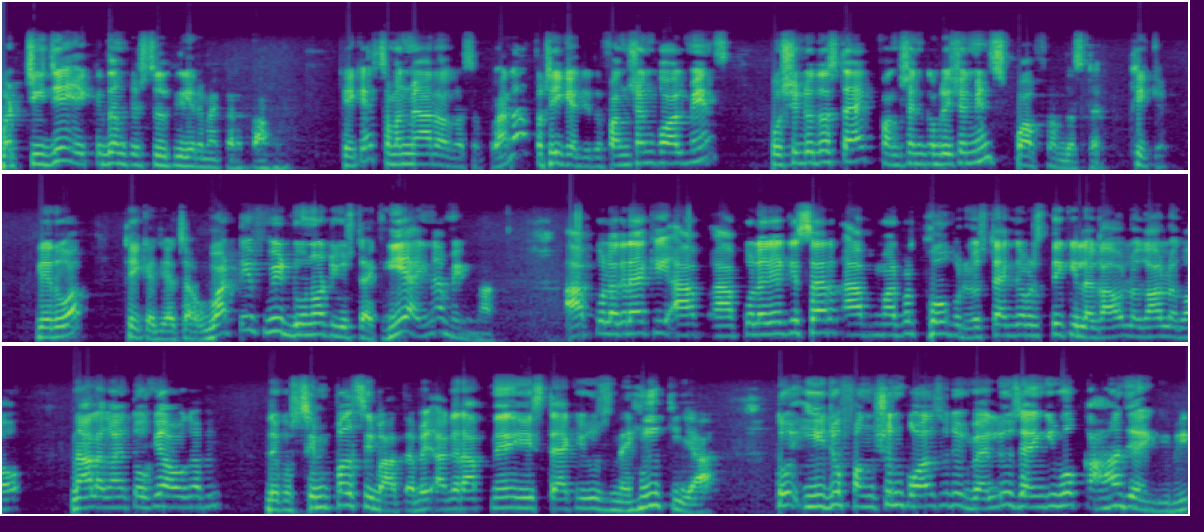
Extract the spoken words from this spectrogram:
बट चीज़ें एकदम क्रिस्टल क्लियर मैं करता हूँ। ठीक है? समझ में आ रहा होगा सबको, है ना? तो ठीक है जी तो function call means push into the stack function completion means pop from the stack ठीक है? क्लियर हुआ? ठीक है जी अच्छा। What if we do not use stack ये आई ना मेन बात। आपको लग रहा है कि आप, आपको लगेगा कि सर, आप हमारे पर थोप रहे हो स्टैक ज़बरदस्ती की, लगाओ लगाओ लगाओ। ना लगाएँ तो क्या होगा भाई? देखो सिंपल सी बात है भाई, अगर आपने ये स्टैक यूज़ नहीं किया तो ये जो फ़ंक्शन कॉल से जो वैल्यूज़ आएँगी, वो कहाँ जाएँगी भाई?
